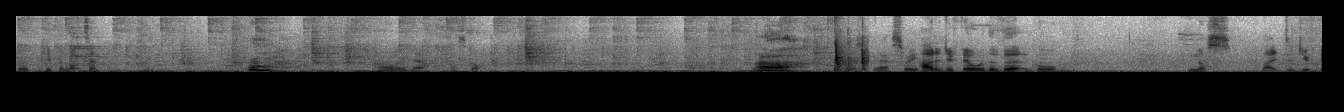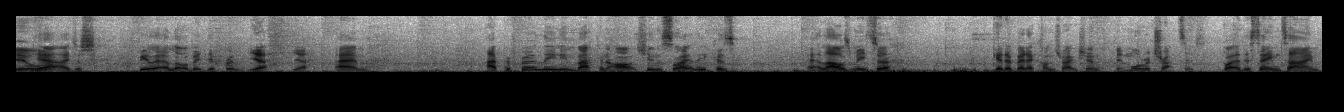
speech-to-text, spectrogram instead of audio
Good, keep it locked in. All in here, let's go. Yeah, sweet. How did you feel with the vertical nus? Like, did you feel? Yeah, I just feel it a little bit different. Yeah, yeah. Um, I prefer leaning back and arching slightly because it allows me to get a better contraction. A bit more retracted. But at the same time,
